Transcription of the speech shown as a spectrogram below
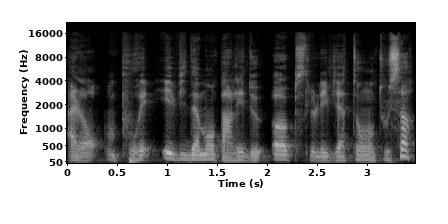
Alors, on pourrait évidemment parler de Hobbes, le Léviathan, tout ça,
